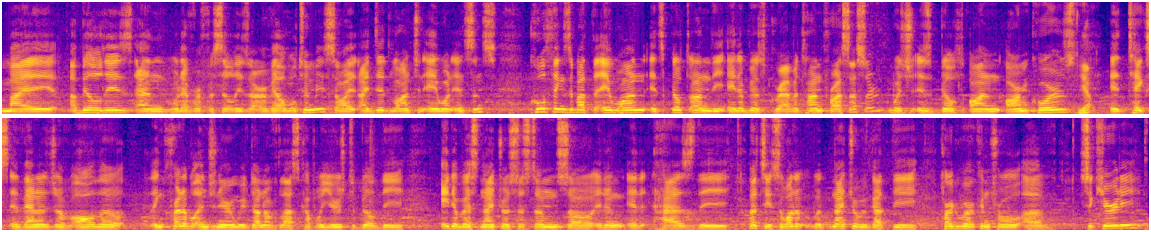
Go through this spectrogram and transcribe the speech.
my abilities and whatever facilities are available to me. So I, I did launch an A1 instance. Cool things about the A1, it's built on the AWS Graviton processor, which is built on ARM cores. Yep. It takes advantage of all the incredible engineering we've done over the last couple of years to build the AWS Nitro system. So it, it has the, let's see, so what, with Nitro, we've got the hardware control of security, Yep.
